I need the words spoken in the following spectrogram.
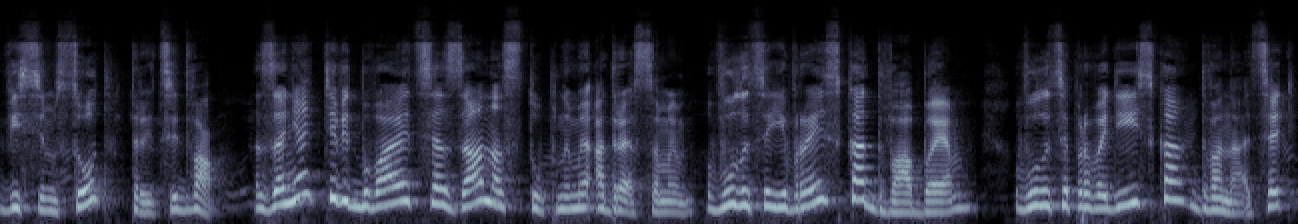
832. Заняття відбувається за наступними адресами: вулиця Єврейська, 2Б, вулиця Провадійська, 12,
